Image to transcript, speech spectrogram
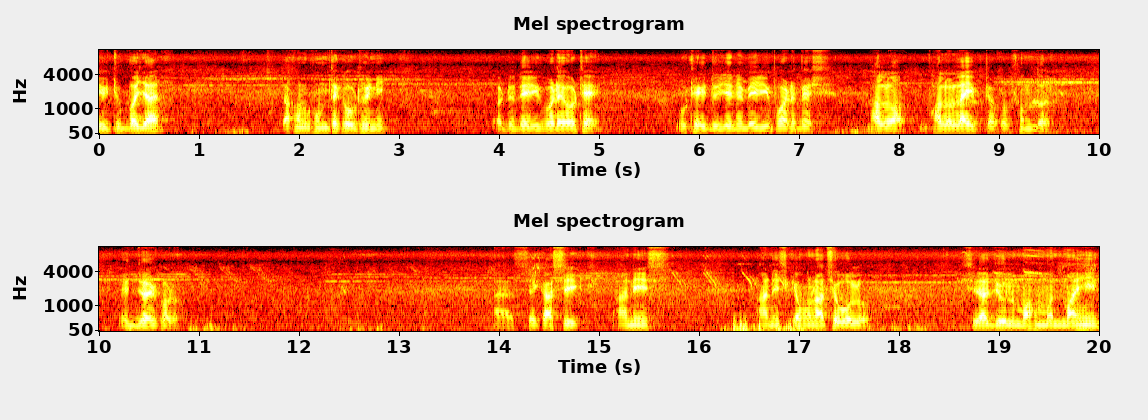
ইউটিউব বাজার, তখন ঘুম থেকে উঠিনি। একটু দেরি করে ওঠে, উঠেই দুজনে বেরিয়ে পড়ে, বেশ ভালো ভালো লাইফটা খুব সুন্দর। এনজয় করো। আর শেখ আশিক আনিস আনিস কেমন আছো বলো। সিরাজুল মোহাম্মদ মাহিন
